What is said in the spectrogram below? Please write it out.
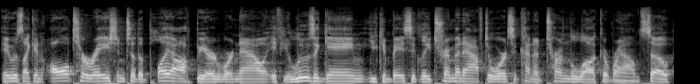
it was like an alteration to the playoff beard where now if you lose a game, you can basically trim it afterwards to kind of turn the luck around. So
